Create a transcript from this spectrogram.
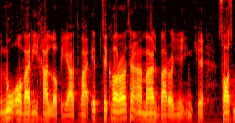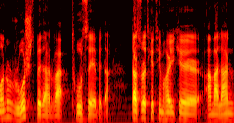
نوآوری خلاقیت و ابتکارات عمل برای اینکه سازمان رو رشد بدن و توسعه بدن. در صورتی که تیم هایی که عملا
